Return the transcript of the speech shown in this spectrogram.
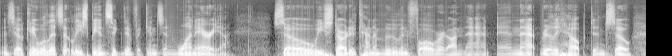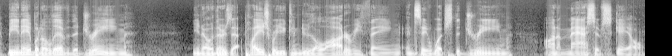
and say, okay, well, let's at least be in significance in one area. So we started kind of moving forward on that, and that really helped. And so being able to live the dream, you know, there's that place where you can do the lottery thing and say, what's the dream on a massive scale?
